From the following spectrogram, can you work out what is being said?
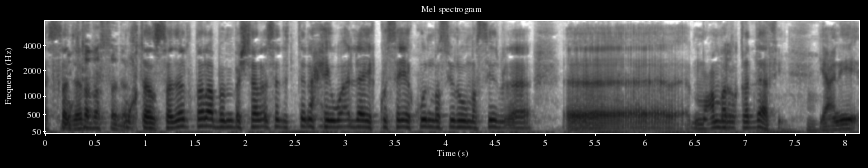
الصدر. مقتضى الصدر. مقتضى الصدر. طلب من بشار الأسد التنحي وألا يكون سيكون مصيره مصير آه، معمر القذافي. يعني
